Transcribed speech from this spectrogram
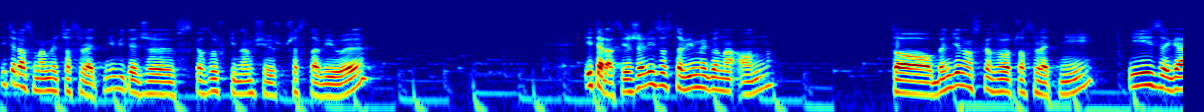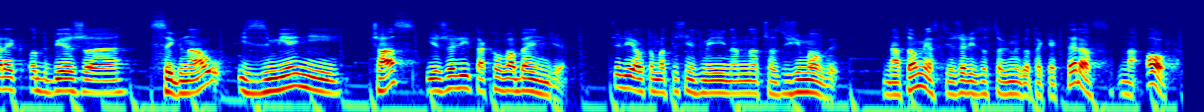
I teraz mamy czas letni. Widać, że wskazówki nam się już przestawiły. I teraz, jeżeli zostawimy go na on, to będzie nam wskazywał czas letni i zegarek odbierze sygnał i zmieni czas, jeżeli takowa będzie. Czyli automatycznie zmieni nam na czas zimowy. Natomiast jeżeli zostawimy go tak jak teraz na off,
